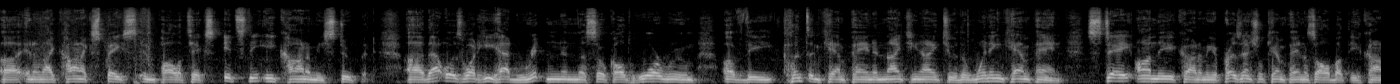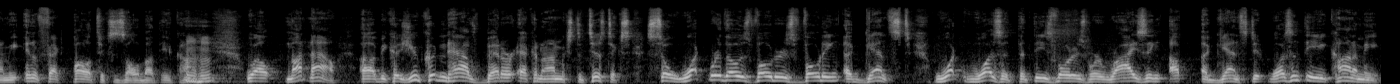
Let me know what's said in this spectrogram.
uh, in an iconic space in politics. It's the economy, stupid. Uh, that was what he had written in the so called war room of the Clinton campaign in 1992, the winning campaign. Stay on the economy. A presidential campaign is all about the economy. In effect, politics is all about the economy. Mm-hmm. Well, not now, uh, because you couldn't have better economic statistics. So, what were those voters voting against? What was it that these voters were rising up against? It wasn't the economy,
